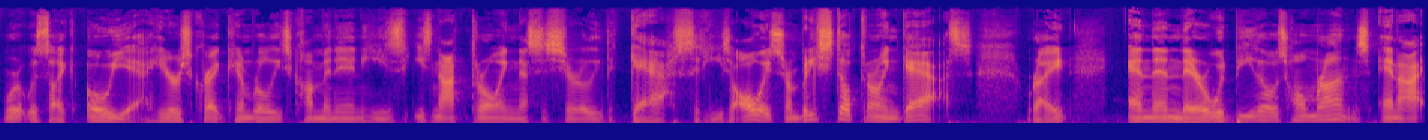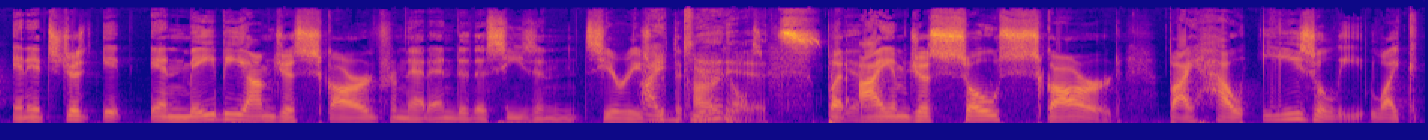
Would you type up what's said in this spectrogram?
where it was like, oh yeah, here's Craig Kimbrel. He's coming in. He's he's not throwing necessarily the gas that he's always thrown, but he's still throwing gas, right? And then there would be those home runs and i and it's just it and maybe i'm just scarred from that end of the season series with I the cardinals it. but yeah. i am just so scarred by how easily like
